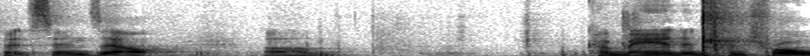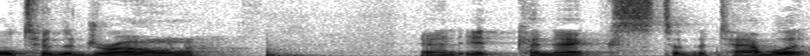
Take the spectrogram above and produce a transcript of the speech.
that sends out um, command and control to the drone, and it connects to the tablet.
